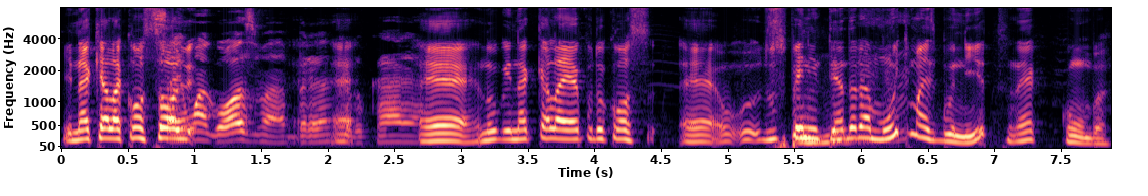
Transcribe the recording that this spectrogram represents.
e naquela Saiu console. uma gosma branca do cara. É, no- e naquela época do, cons- é, o, o do Super Nintendo era muito mais bonito, né, Kumba?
